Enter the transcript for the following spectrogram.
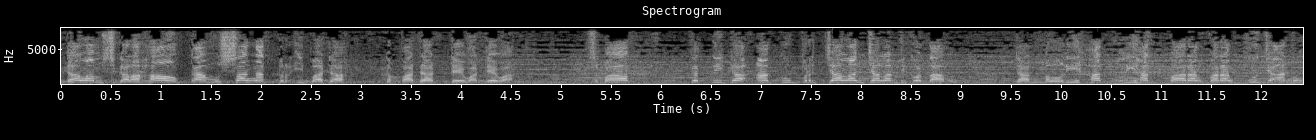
dalam segala hal kamu sangat beribadah kepada dewa-dewa. Sebab ketika aku berjalan-jalan di kotamu dan melihat-lihat barang-barang pujaanmu,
